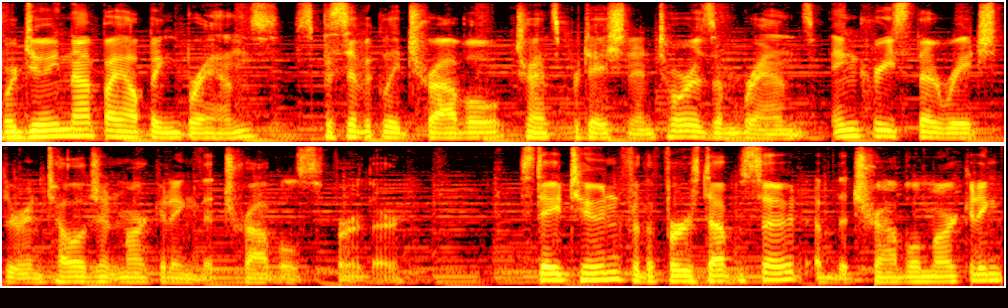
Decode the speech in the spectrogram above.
We're doing that by helping brands, specifically travel, transportation, and tourism brands, increase their reach through intelligent marketing that travels further. Stay tuned for the first episode of the Travel Marketing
